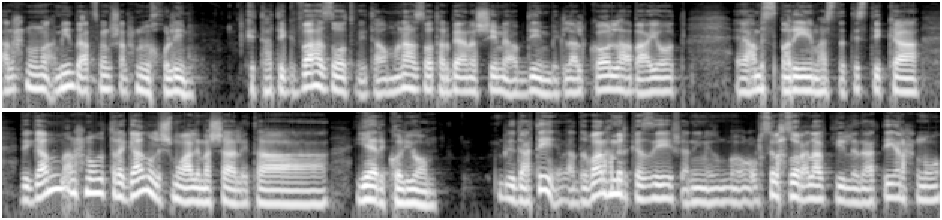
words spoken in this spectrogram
אנחנו נאמין בעצמנו שאנחנו יכולים. את התקווה הזאת ואת האמונה הזאת הרבה אנשים מאבדים בגלל כל הבעיות, אה, המספרים, הסטטיסטיקה, וגם אנחנו התרגלנו לשמוע למשל את הירי כל יום. לדעתי, הדבר המרכזי שאני רוצה לחזור עליו, כי לדעתי אנחנו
